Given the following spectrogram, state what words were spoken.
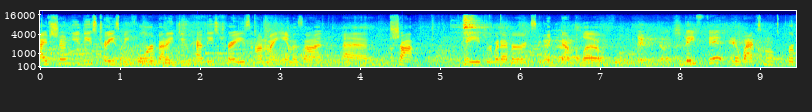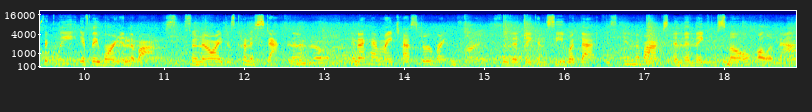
I've shown you these trays before, but I do have these trays on my Amazon uh, shop page or whatever. It's linked down below. They fit the wax melts perfectly if they weren't in the box. So now I just kind of stack them and I have my tester right in front so that they can see what that is in the box and then they can smell all of that.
